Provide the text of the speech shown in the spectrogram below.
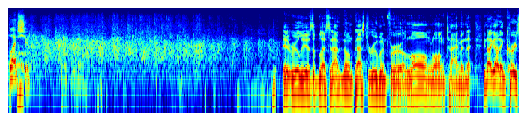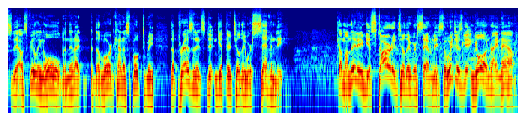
Bless you. Thank you, honey. It really is a blessing. I've known Pastor Ruben for a long, long time, and that, you know, I got encouraged today. I was feeling old, and then I, the Lord kind of spoke to me. The presidents didn't get there till they were seventy. Come on, they didn't even get started till they were 70. So we're just getting going right now.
